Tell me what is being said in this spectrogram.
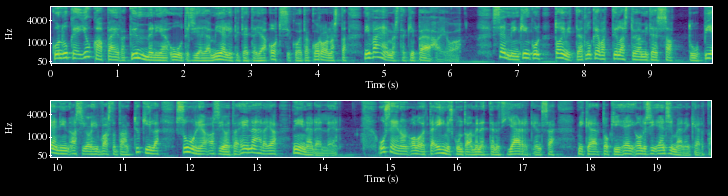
Kun lukee joka päivä kymmeniä uutisia ja mielipiteitä ja otsikoita koronasta, niin vähemmästäkin päähajoaa. Semminkin kun toimittajat lukevat tilastoja miten sattuu, pieniin asioihin vastataan tykillä, suuria asioita ei nähdä ja niin edelleen. Usein on olo, että ihmiskunta on menettänyt järkensä, mikä toki ei olisi ensimmäinen kerta.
